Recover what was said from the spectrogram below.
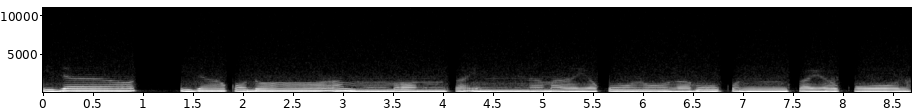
إذا إذا قضى أمرا فإنما يقول له كن فيكون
